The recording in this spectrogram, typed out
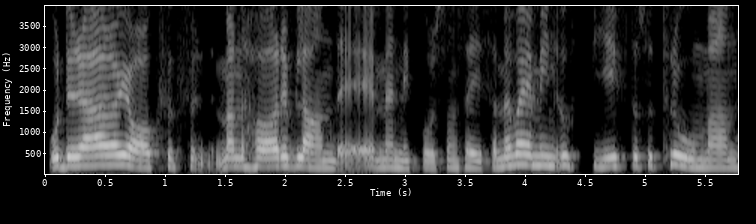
Och det där har jag också, man hör ibland eh, människor som säger så här, men vad är min uppgift? Och så tror man,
